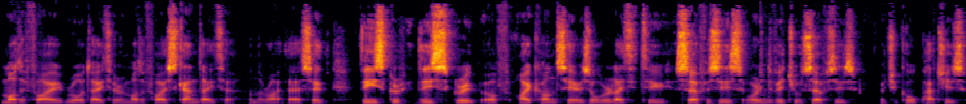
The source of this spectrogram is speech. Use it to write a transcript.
modify raw data and modify scan data on the right there. So these gr this group of icons here is all related to surfaces or individual surfaces, which are called patches.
